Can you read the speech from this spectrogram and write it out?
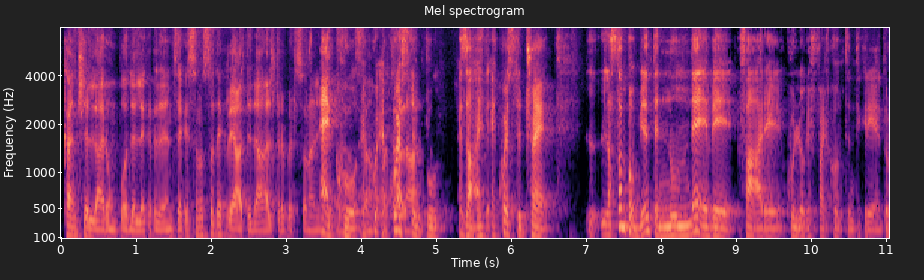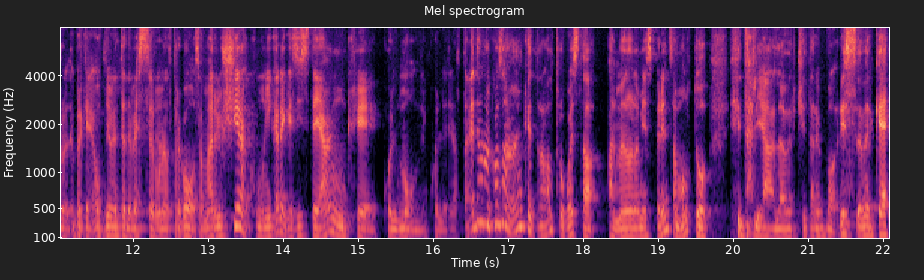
cancellare un po' delle credenze che sono state create da altre persone Ecco, stampa, è questo il punto. Esatto, è, questo, cioè la stampa ovviamente non deve fare quello che fa il content creator, perché ovviamente deve essere un'altra cosa, ma riuscire a comunicare che esiste anche quel mondo in quelle realtà. Ed è una cosa anche, tra l'altro, questa, almeno nella mia esperienza, molto italiana, per citare Boris, perché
